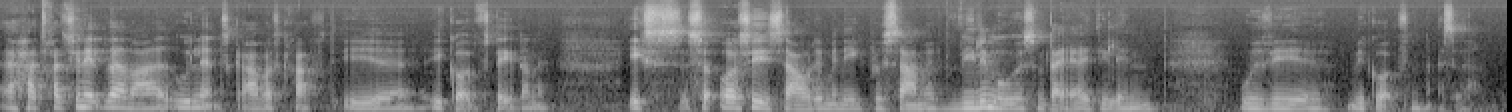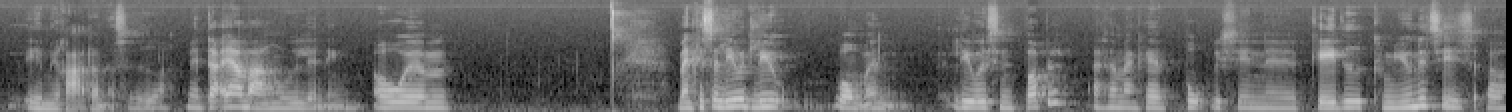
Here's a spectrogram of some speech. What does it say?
har traditionelt været meget udenlandsk arbejdskraft i, øh, i golfstaterne. Ikke så, også i Saudi, men ikke på samme vilde måde, som der er i de lande ude ved, ved golfen, altså Emiraterne osv. Men der er mange udlændinge. Og øhm, man kan så leve et liv, hvor man lever i sin boble. Altså man kan bo i sine øh, gated communities og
